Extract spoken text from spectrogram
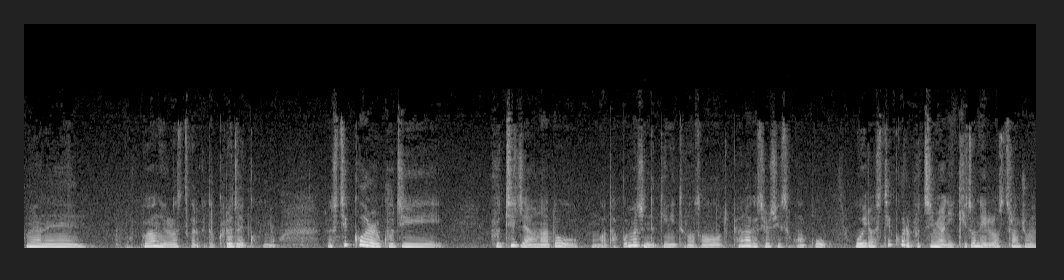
보면은 고양이 일러스트가 이렇게 다 그려져 있거든요. 그래서 스티커를 굳이 붙이지 않아도 뭔가 다 꾸며진 느낌이 들어서 좀 편하게 쓸 수 있을 것 같고 오히려 스티커를 붙이면 이 기존의 일러스트랑 좀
